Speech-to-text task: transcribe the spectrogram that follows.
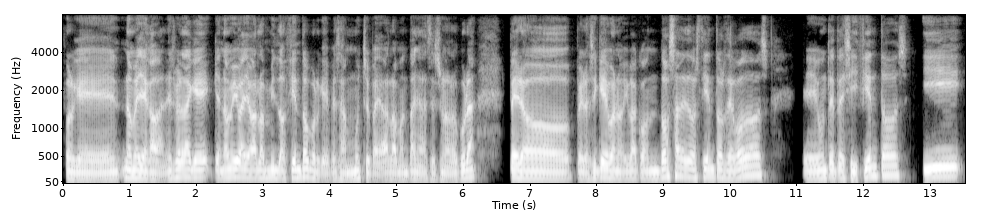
porque no me llegaban. Es verdad que, que, no me iba a llevar los 1200 porque pesan mucho y para llevar las montañas es una locura, pero, pero sí que, bueno, iba con dos de 200 de Godos, eh, un TT600 y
